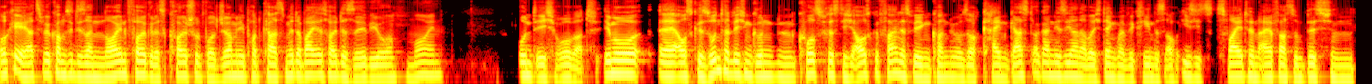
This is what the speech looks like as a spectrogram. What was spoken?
Okay, herzlich willkommen zu dieser neuen Folge des College Football Germany Podcasts. Mit dabei ist heute Silvio. Moin. Und ich, Robert. Immo äh, aus gesundheitlichen Gründen kurzfristig ausgefallen, deswegen konnten wir uns auch keinen Gast organisieren, aber ich denke mal, wir kriegen das auch easy zu zweit hin. Einfach so ein bisschen,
